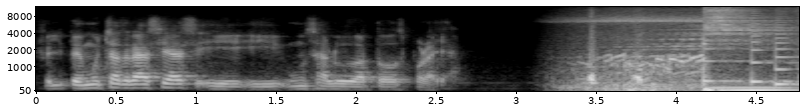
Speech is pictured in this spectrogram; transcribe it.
Felipe, muchas gracias y un saludo a todos por allá. Thank you.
